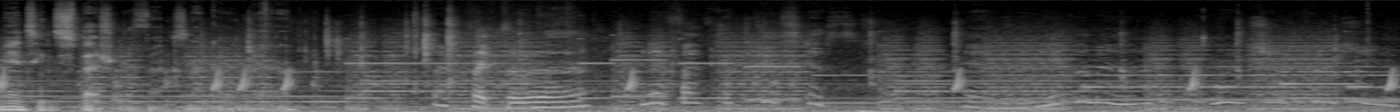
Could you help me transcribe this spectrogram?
Mantine's special defense, not going there. I fight for love, and I fight for justice. And I need the man, who shall punish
